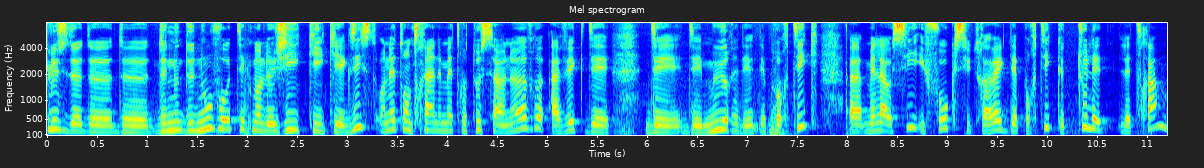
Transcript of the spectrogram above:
plus de, de, de, de nouvelles technologies qui, qui, existent. On est en train de mettre tout ça en œuvre avec des, des, des murs et des, portiques. Euh, mais là aussi, il faut que si tu travailles avec des portiques, que tous les, les, trams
